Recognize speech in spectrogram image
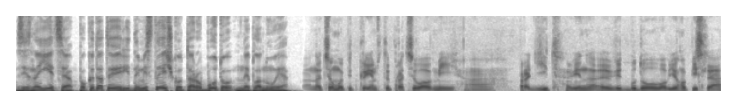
Зізнається, покидати рідне містечко та роботу не планує. На цьому підприємстві працював мій е, прадід. Він е, відбудовував його після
